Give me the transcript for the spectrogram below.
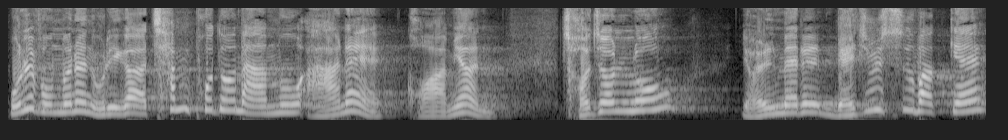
오늘 본문은 우리가 참 포도나무 안에 거하면 저절로 열매를 맺을 수밖에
